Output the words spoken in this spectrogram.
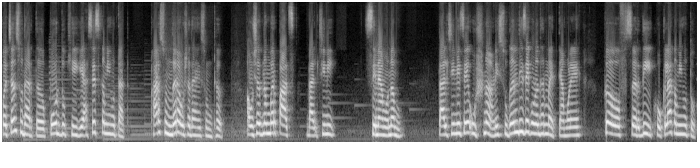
पचन सुधारतं पोटदुखी गॅसेस कमी होतात. फार सुंदर औषध आहे सुंठ. औषध नंबर पाच दालचिनी. सिनॅमोनम. दालचिनीचे उष्ण आणि सुगंधी जे गुणधर्म आहेत त्यामुळे कफ सर्दी खोकला कमी होतो.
